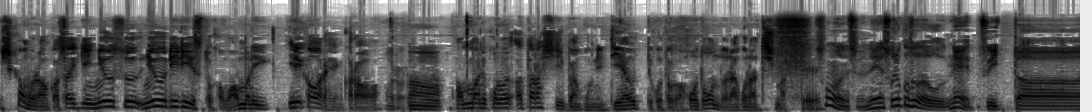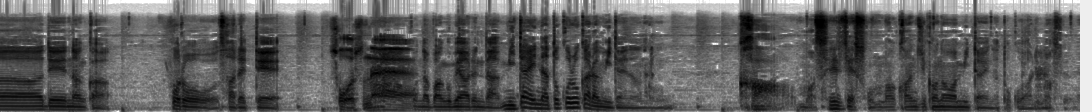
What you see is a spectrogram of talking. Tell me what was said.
しかもなんか最近ニュース、ニューリリースとかもあんまり入れ替わらへんから、あららうん。あんまりこの新しい番組に出会うってことがほとんどなくなってしまって。そうなんですよねそれこそねツイッターでなんかフォローされてそうですね。こんな番組あるんだみたいなところからみたいなのか。まあせいぜいそんな感じかなみたいなとこありますよね。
